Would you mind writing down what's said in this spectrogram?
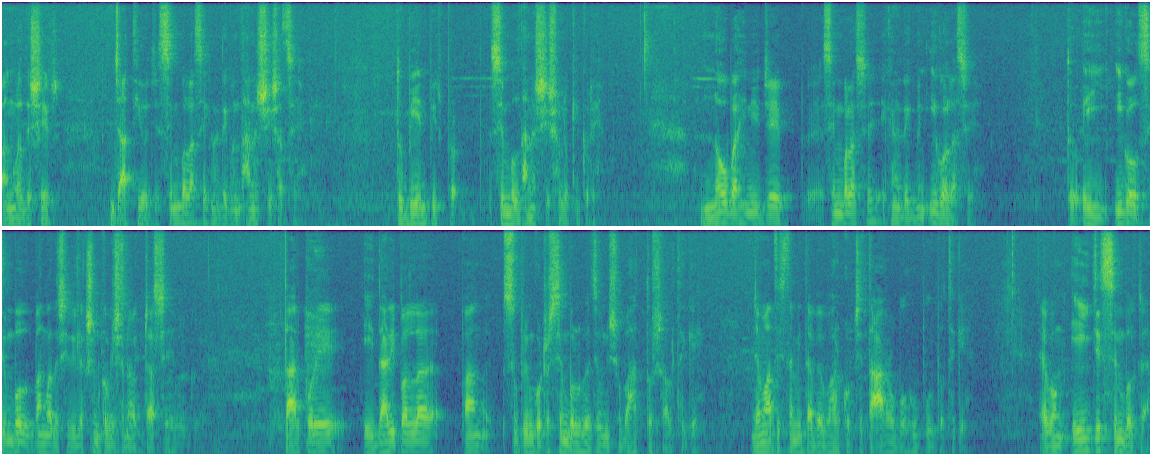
বাংলাদেশের জাতীয় যে সিম্বল আছে, এখানে দেখবেন ধানের শীষ আছে। তো বিএনপির সিম্বল ধানের শীষ হলো কী করে? নৌবাহিনীর যে সিম্বল আছে, এখানে দেখবেন ইগল আছে। তো এই ইগল সিম্বল বাংলাদেশের ইলেকশন কমিশনেও একটা আছে। তারপরে এই দাড়িপাল্লা সুপ্রিম কোর্টের সিম্বল হয়েছে উনিশশো বাহাত্তর সাল থেকে। জামাত ইসলামী তা ব্যবহার করছে তারও বহু পূর্ব থেকে। এবং এই যে সিম্বলটা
